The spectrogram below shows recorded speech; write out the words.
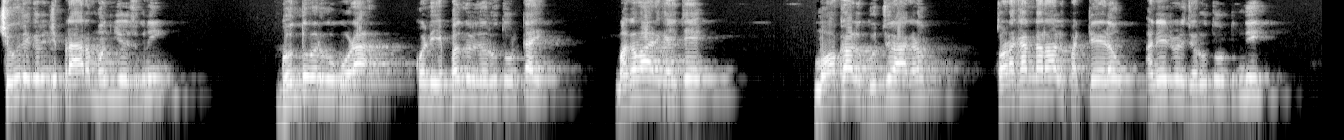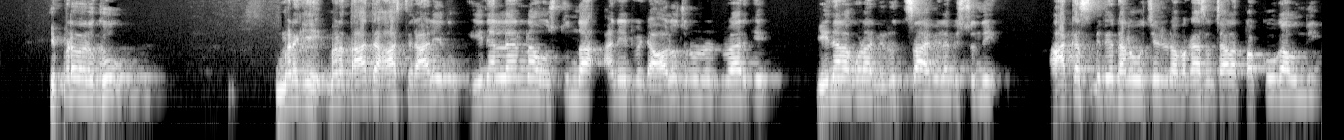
చెవి దగ్గర నుంచి ప్రారంభం చేసుకుని గొంతు వరకు కూడా కొన్ని ఇబ్బందులు జరుగుతూ ఉంటాయి. మగవారికైతే మోకాలు గుజ్జు రాగడం తొడకండరాలు పట్టేయడం అనేటువంటి జరుగుతూ ఉంటుంది. ఇప్పటి వరకు మనకి మన తాత ఆస్తి రాలేదు ఈ నెలన్నా వస్తుందా అనేటువంటి ఆలోచన ఉన్నటువంటి వారికి ఈ నెల కూడా నిరుత్సాహం లభిస్తుంది. ఆకస్మిక ధనం వచ్చేటువంటి అవకాశం చాలా తక్కువగా ఉంది.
